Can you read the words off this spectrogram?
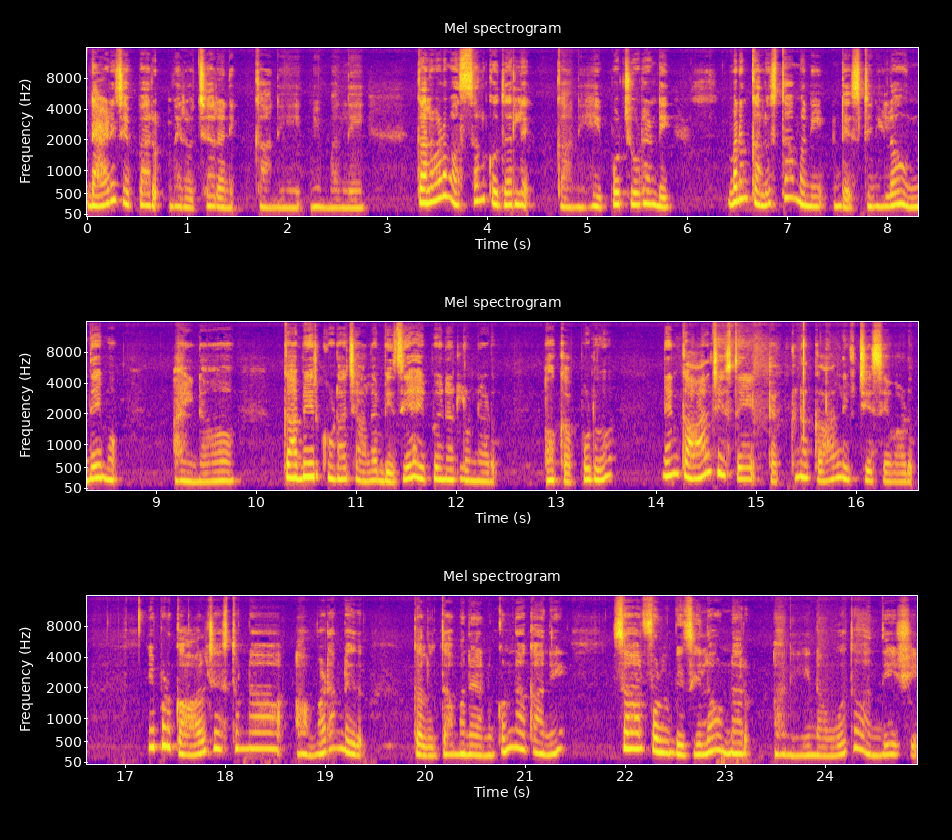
డాడీ చెప్పారు మీరు వచ్చారని కానీ మిమ్మల్ని కలవడం అస్సలు కుదరలే. కానీ ఇప్పుడు చూడండి మనం కలుస్తామని డెస్టినీలో ఉందేమో. అయినా కబీర్ కూడా చాలా బిజీ అయిపోయినట్లున్నాడు. ఒకప్పుడు నేను కాల్ చేస్తే టక్కున కాల్ లిఫ్ట్ చేసేవాడు. ఇప్పుడు కాల్ చేస్తున్నా అవ్వడం లేదు. కలుద్దామని అనుకున్నా కానీ సార్ ఫుల్ బిజీలో ఉన్నారు అని నవ్వుతూ అంది ఇషి.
